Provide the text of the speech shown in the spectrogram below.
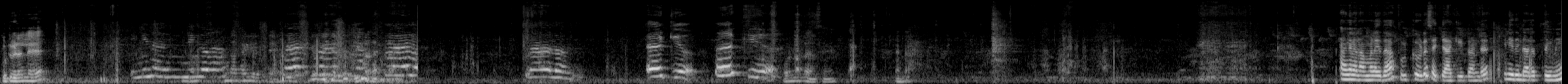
കുട്ടിയുടെ അങ്ങനെ നമ്മൾ നമ്മളിതാ പുൽക്കൂട് സെറ്റ് ആക്കിയിട്ടുണ്ട്. ഇനി ഇതിന്റെ അകത്ത് ഇനി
